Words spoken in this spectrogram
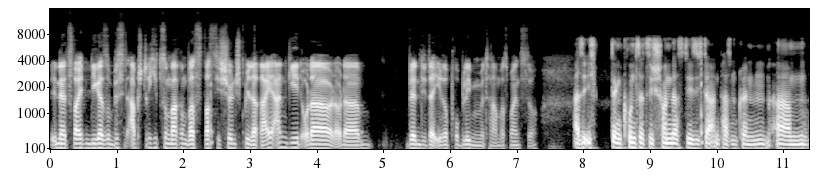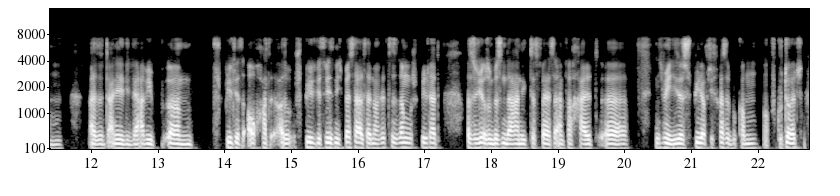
in der zweiten Liga so ein bisschen Abstriche zu machen, was, was die Schönspielerei angeht, oder, oder werden die da ihre Probleme mit haben? Was meinst du? Also ich denke grundsätzlich schon, dass die sich da anpassen können. Ähm, also Daniel Didavi ähm, spielt jetzt auch, hat, also spielt jetzt wesentlich besser, als er noch letzte Saison gespielt hat. Was natürlich auch so ein bisschen daran liegt, dass wir jetzt einfach halt äh, nicht mehr jedes Spiel auf die Fresse bekommen, auf gut Deutsch.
